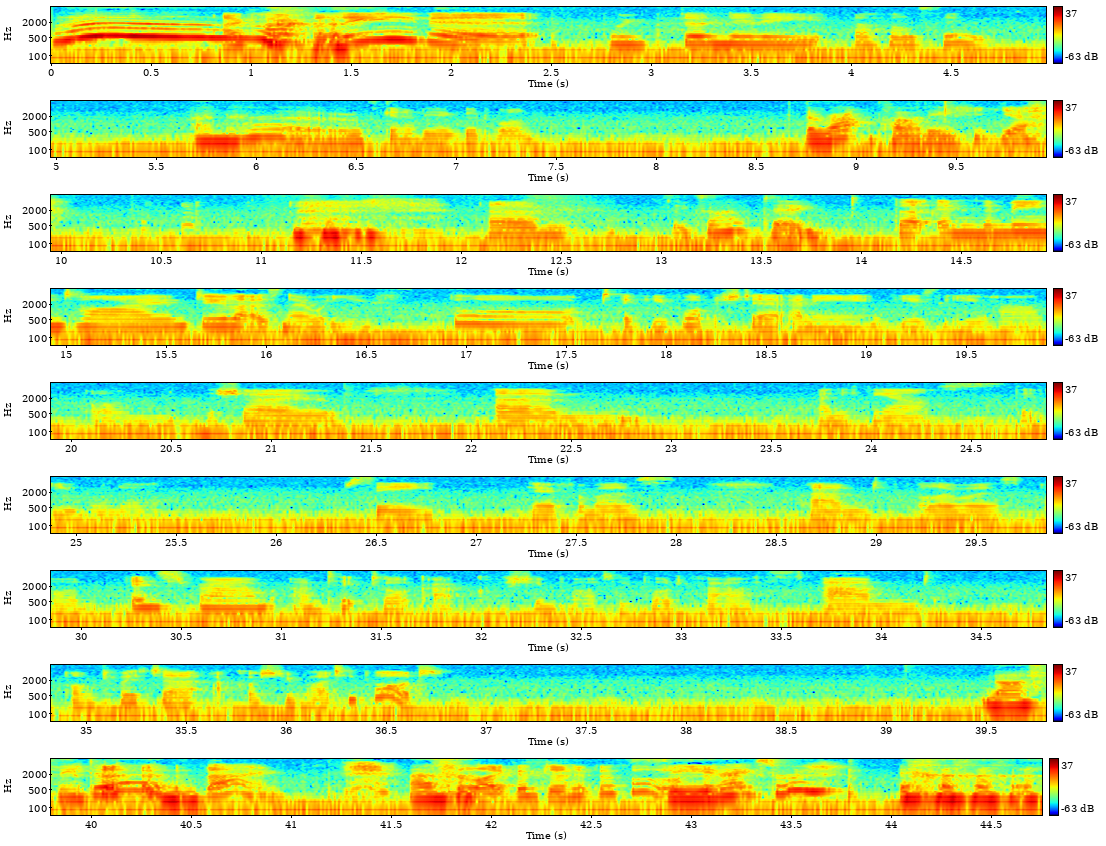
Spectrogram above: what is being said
Woo! I can't believe it. We've done nearly a whole series. I know. It's going to be a good one. The rap party. yeah. um, It's exciting. but in the meantime, do let us know what you thought. If you've watched it, any views that you have on the show. Um, anything else that you want to see, hear from us. and follow us on Instagram and TikTok at Costume Party Podcast and on Twitter at Costume Party Pod. Nicely done. Thanks. Uh, like I've done it before. See you next week.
